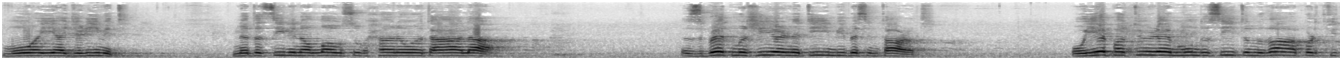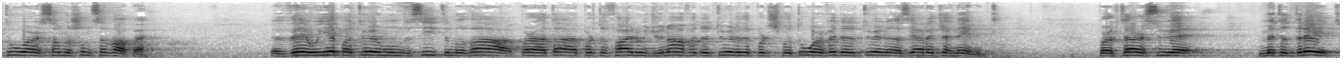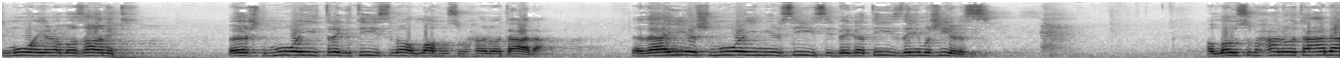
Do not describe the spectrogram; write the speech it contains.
Muaji i agjërimit, në të cilin Allahu subhanahu wa taala zbret mëshirën e tij mbi besimtarët. U jep atyre mundësi të mëdha për të fituar sa më shumë sevape. Dhe u jep atyre mundësi të mëdha për ata për të falur gjynahet e tyre dhe për të shpëtuar vetet e tyre nga zjarri i xhehenemit. Për këtë arsye, me të drejtë muaji i Ramazanit është muaji i tregtisë me Allahun subhanahu wa taala. Dhe ai është muaji i mirësisë, i begatisë dhe i mëshirës. Allahu subhanahu wa taala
